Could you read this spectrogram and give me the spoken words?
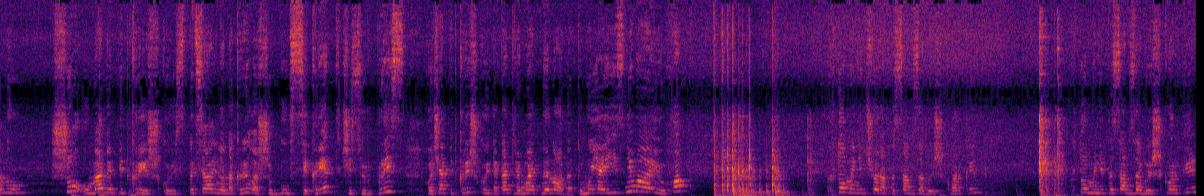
А ну, що у мене під кришкою? Спеціально накрила, щоб був секрет чи сюрприз. Хоча під кришкою така тримати не треба. Тому я її знімаю. Хоп! Хто мені вчора писав за вишкварки? Хто мені писав за вишкварки?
